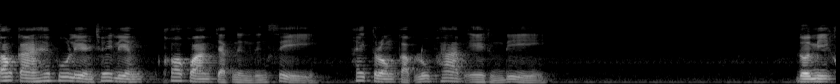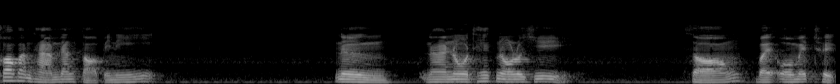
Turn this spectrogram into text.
ต้องการให้ผู้เรียนช่วยเรียง ข้อความจาก 1 ถึง 4 ให้ตรงกับรูปภาพ A ถึง D โดยมีข้อคำถามดังต่อไปนี้ 1. Nanotechnology 2. Biometric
